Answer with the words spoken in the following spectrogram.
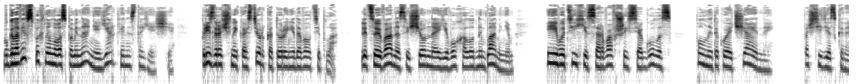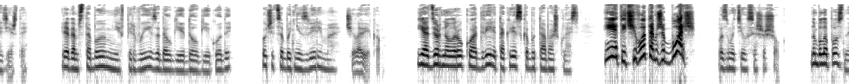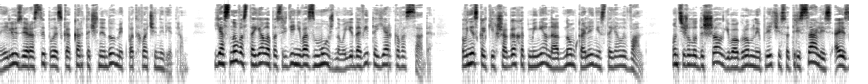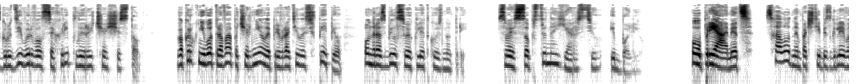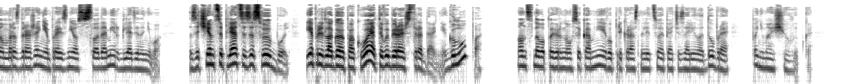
В голове вспыхнуло воспоминание, яркое и настоящее. Призрачный костер, который не давал тепла, лицо Ивана, освещенное его холодным пламенем, и его тихий сорвавшийся голос, полный такой отчаянной, почти детской надежды. Рядом с тобой мне впервые за долгие-долгие годы хочется быть не зверем, а человеком. Я дернула руку от двери так резко, будто обожглась. «Эй, ты чего там же борщ?» — возмутился Шишок. Но было поздно, иллюзия рассыпалась, как карточный домик, подхваченный ветром. Я снова стояла посреди невозможного, ядовито-яркого сада. В нескольких шагах от меня на одном колене стоял Иван. Он тяжело дышал, его огромные плечи сотрясались, а из груди вырвался хриплый рычащий стон. Вокруг него трава почернела и превратилась в пепел, он разбил свою клетку изнутри, своей собственной яростью и болью. «Упрямец!» — с холодным, почти безгливым раздражением произнес Сладомир, глядя на него — Зачем цепляться за свою боль? Я предлагаю покой, а ты выбираешь страдания. Глупо. Он снова повернулся ко мне, его прекрасное лицо опять озарила добрая, понимающая улыбка.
